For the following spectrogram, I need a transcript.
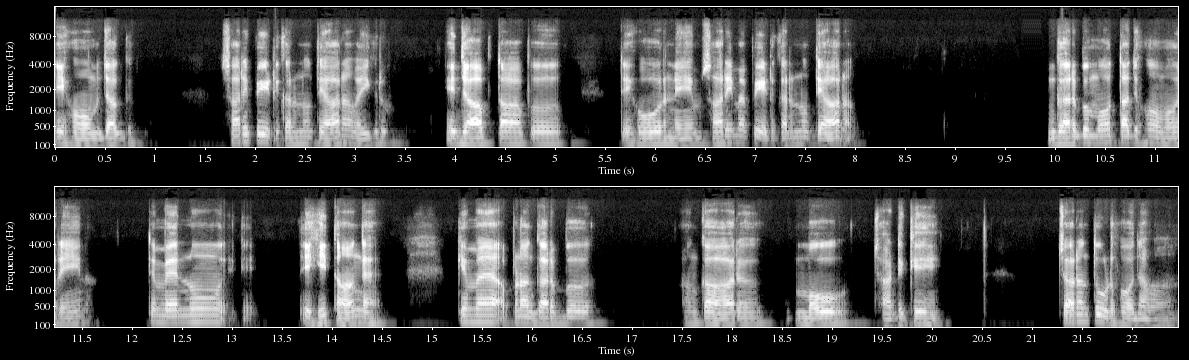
ਇਹ ਹੋਮ ਜਗ। ਸਾਰੇ ਭੇਟ ਕਰਨ ਨੂੰ ਤਿਆਰ ਹਾਂ ਵਾਹਿਗੁਰੂ। ਇਹ ਜਾਪ ਤਾਪ ਤੇ ਹੋਰ ਨੇਮ ਸਾਰੇ ਮੈਂ ਭੇਟ ਕਰਨ ਨੂੰ ਤਿਆਰ ਹਾਂ। ਗਰਭ ਮੋਹ ਤਜ ਹੋਵੋ ਰੇਨ ਤੇ ਮੈਨੂੰ ਇਹੀ ਤਾਂਗ ਹੈ ਕਿ ਮੈਂ ਆਪਣਾ ਗਰਭ, ਹੰਕਾਰ, ਮੋਹ ਛੱਡ ਕੇ ਚਰਨ ਧੂੜ ਹੋ ਜਾਵਾਂ,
